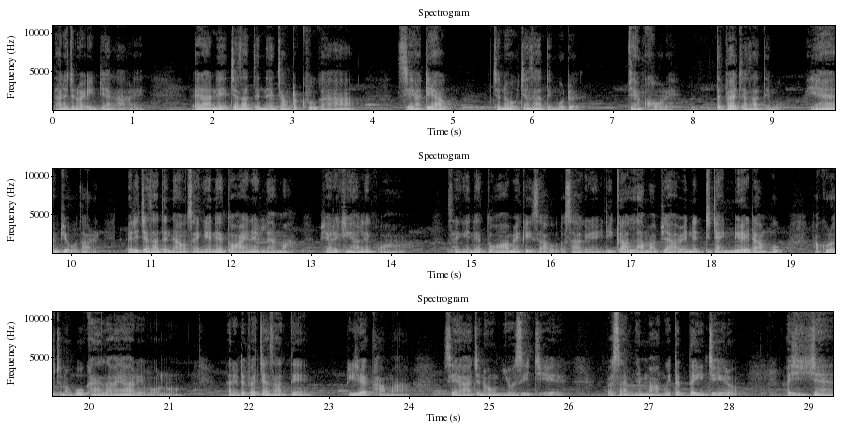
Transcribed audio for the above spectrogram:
ဒါနဲ့ကျွန်တော်အိမ်ပြန်လာတယ် အဲ့ဒါနဲ့ကျန်းစာတင်တန်းကြောင်းတစ်ခုကဆရာတယောက်ကျွန်တော်ကိုကျန်းစာတင်ဖို့အတွက်ပြန်ခေါ်တယ်တပတ်ကျန်းစာတင်ဖို့အရန်ပျော်သွားတယ်အဲ့ဒီကျန်းစာတင်တန်းကိုဆိုင်ကယ်နဲ့သွားရင်းနဲ့လမ်းမှာဖခင်ကလည်းကွာဆိုင်ကယ်နဲ့သွားရမယ့်ကိစ္စကိုအစကတည်းကဒီကားလာမပြပဲနဲ့ဒီတိုင်းနေလိုက်တာမဟုတ်အခုတော့ကျွန်တော်ပိုခံစားရတယ်ပေါ့နော်ဒါနဲ့တစ်ဖက်ကျန်းစာတင်ပြီးတဲ့အခါမှာဆရာကကျွန်တော်ကိုမျိုးစီကျေတယ်ပတ်စံမြန်မာငွေတသိန်းကျေတော့အရန်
